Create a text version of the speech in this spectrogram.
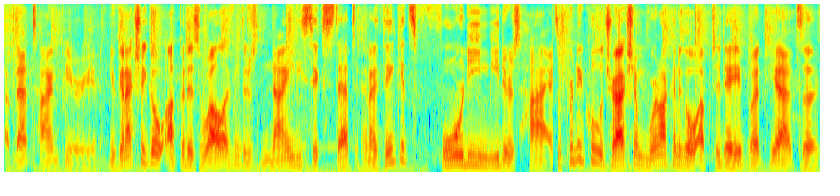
of that time period. You can actually go up it as well. I think there's 96 steps and I think it's 40 meters high. It's a pretty cool attraction. We're not gonna go up today, but yeah, it's a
